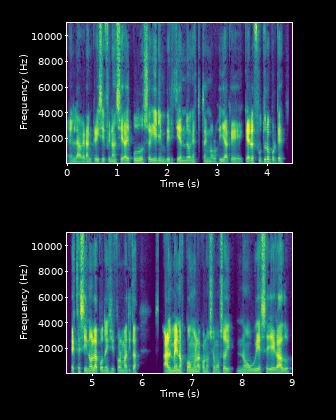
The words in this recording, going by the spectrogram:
en la gran crisis financiera y pudo seguir invirtiendo en esta tecnología que, que, era el futuro, porque es que si no, la potencia informática, al menos como la conocemos hoy, no hubiese llegado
